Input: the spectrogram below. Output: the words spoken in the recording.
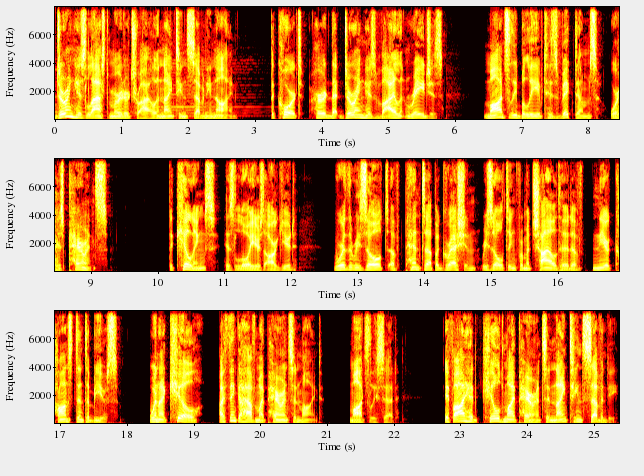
During his last murder trial in 1979, the court heard that during his violent rages, Maudsley believed his victims were his parents. The killings, his lawyers argued, were the result of pent up aggression resulting from a childhood of near constant abuse. When I kill, I think I have my parents in mind, Maudsley said. If I had killed my parents in 1970,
